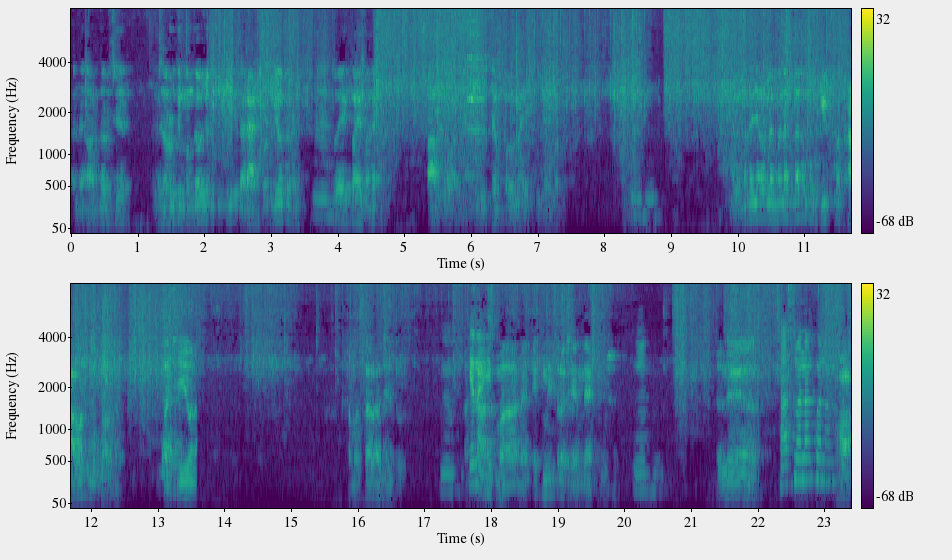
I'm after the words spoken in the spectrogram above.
અને અર્ધર છે. જરૂરથી મંગાવજો ને રાજકોટ ગયો હતો ને તો એક ભાઈ મને પાકો અને આ બધું સેમ્પલમાં આપ્યું એમ હમ. એટલે મને જાવ એટલે મને બધા લોકો ગિફ્ટમાં ખાવાનું બહુ ભાવે. પછી આ મસાલા છે તો? એક મિત્ર છે એમને આપ્યું છે. અને સાસમાં નાખવાનું? હા.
